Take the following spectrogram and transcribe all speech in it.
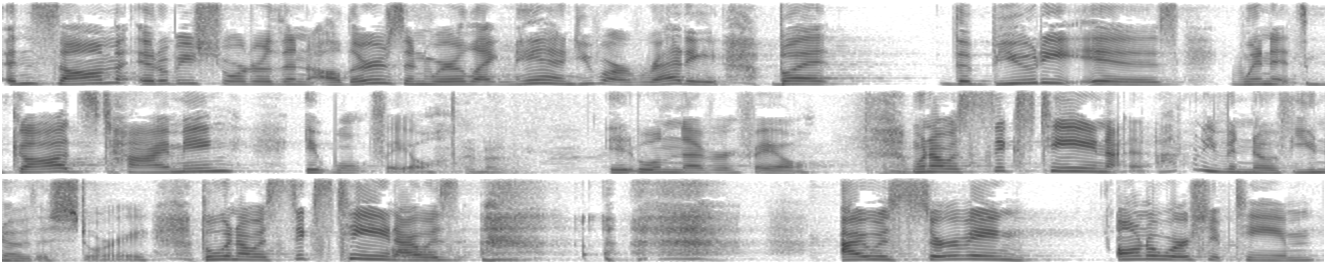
And some it'll be shorter than others. And we're like man you are ready. But the beauty is when it's god's timing it won't fail. Amen. it will never fail. When I was 16, I I don't even know if you know this story, but when I was 16, I was I was serving on a worship team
